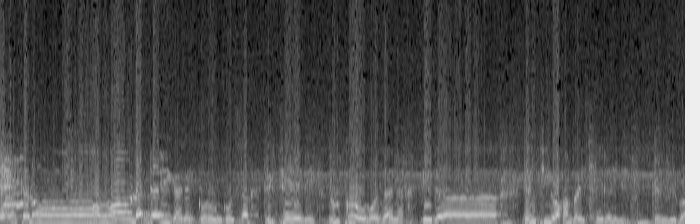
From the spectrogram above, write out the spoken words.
waxaan kaloo la dhaygagay koronkosa dhirteedii dhulkoohodana gedaa dhankiyo cambay xiray xildhiba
